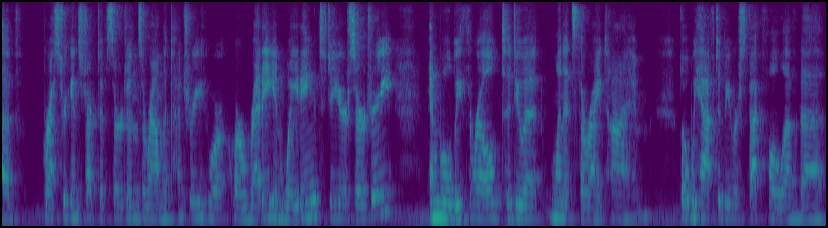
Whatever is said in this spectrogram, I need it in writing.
of breast reconstructive surgeons around the country who are, who are ready and waiting to do your surgery, and we'll be thrilled to do it when it's the right time. But we have to be respectful of the,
